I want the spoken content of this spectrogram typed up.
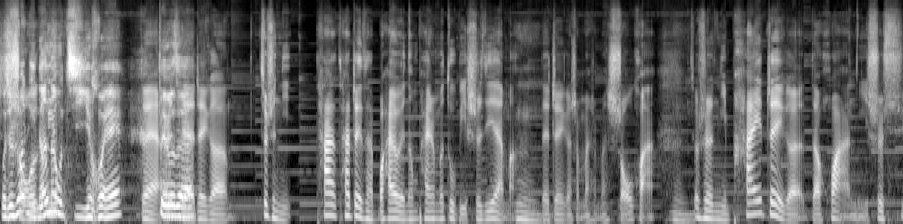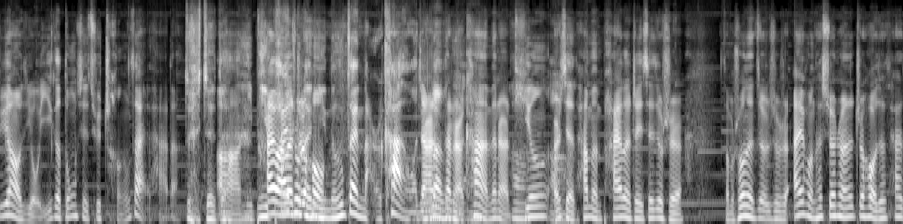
我就说你能用几回，对对不对？这个就是你，他他这次不还有能拍什么杜比世界嘛？嗯，的这个什么什么首款，嗯，就是你拍这个的话，你是需要有一个东西去承载它的，对对对啊，你拍完了之后，你能在哪儿看？我在在哪儿看，在哪儿听？啊、而且他们拍了这些，就是怎么说呢？就就是 iPhone 它宣传了之后，就它。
